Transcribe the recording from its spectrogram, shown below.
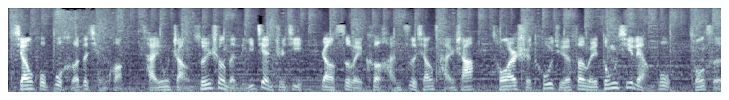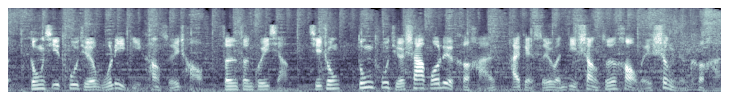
相互不和的情况，采用长孙晟的离间之计，让四位可汗自相残杀，从而使突厥分为东西两部。从此，东西突厥无力抵抗隋朝，纷纷归降。其中，东突厥沙波略可汗还给隋文帝上尊号为圣人可汗。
